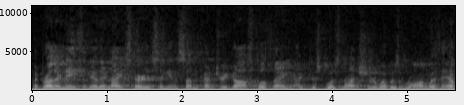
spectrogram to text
My brother Nathan the other night started singing some country gospel thing. I just was not sure what was wrong with him,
